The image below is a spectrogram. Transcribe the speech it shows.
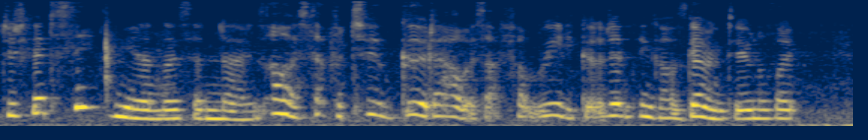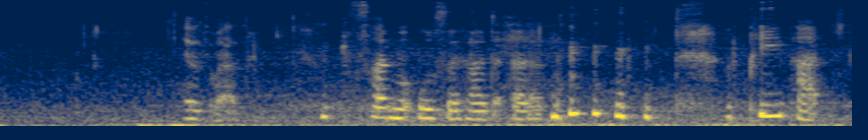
Did you get to sleep in the end? I said no. Goes, oh, I slept for two good hours. That felt really good. I didn't think I was going to. And I was like, It was the worst. Saima also had uh, a, a pea patch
